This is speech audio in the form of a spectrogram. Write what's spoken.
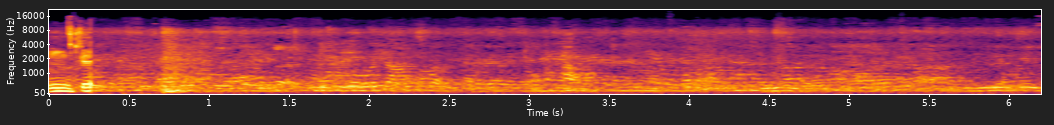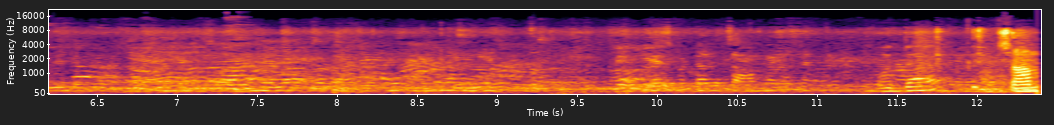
Okay. शाम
